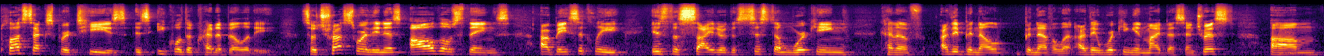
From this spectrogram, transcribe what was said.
plus expertise is equal to credibility. So trustworthiness, all those things are basically is the site or the system working kind of are they benevolent? Are they working in my best interest? Um,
